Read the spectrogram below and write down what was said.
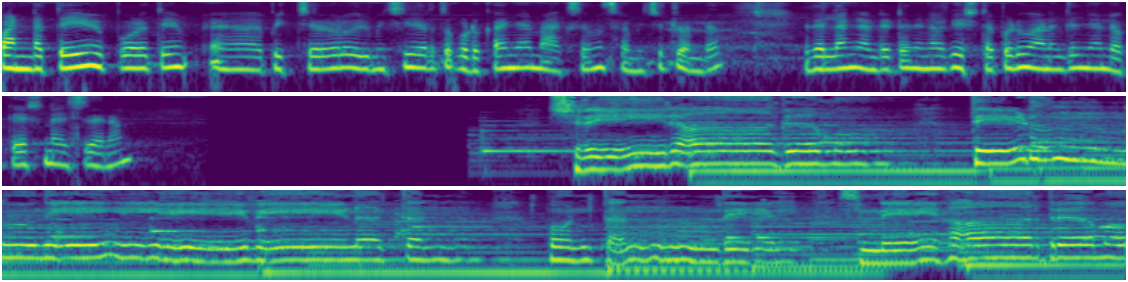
പണ്ടത്തെയും ഇപ്പോഴത്തെയും പിക്ചറുകൾ ഒരുമിച്ച് ചേർത്ത് കൊടുക്കാൻ ഞാൻ മാക്സിമം ശ്രമിച്ചിട്ടുണ്ട്. ഇതെല്ലാം കണ്ടിട്ട് നിങ്ങൾക്ക് ഇഷ്ടപ്പെടുവാണെങ്കിൽ ഞാൻ ലൊക്കേഷൻ അയച്ചു തരാം. ശ്രീരാഗമോ തേടുന്നു നീ പൊൻതന്തിയിൽ സ്നേഹാർദ്രമാ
